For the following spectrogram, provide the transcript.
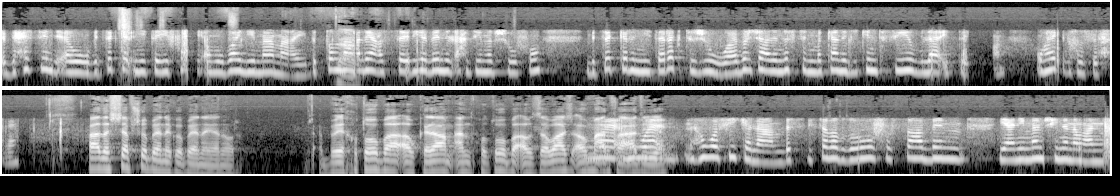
بحس إني أو بتذكر إني تليفوني أو موبايلي ما معي. بتطلع نعم. عليه على السريع بين الأحذية ما بشوفه. بتذكر إني تركته جوا. برجع لنفس المكان اللي كنت فيه وبلاقي التليفون. وهيك بخلص الحلم هذا الشاب شو بينك وبينه يا نور؟ بخطوبة أو كلام عن خطوبة أو زواج أو معرفة هو عادية؟ هو في كلام بس بسبب ظروفه الصعبة يعني ما مشينا نوعا ما.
